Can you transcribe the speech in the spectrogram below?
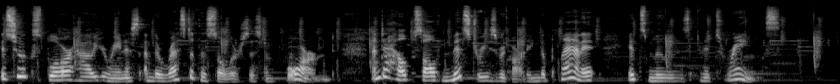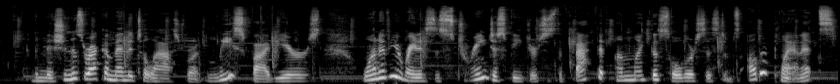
is to explore how Uranus and the rest of the solar system formed, and to help solve mysteries regarding the planet, its moons, and its rings. The mission is recommended to last for at least five years. One of Uranus's strangest features is the fact that, unlike the solar system's other planets,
